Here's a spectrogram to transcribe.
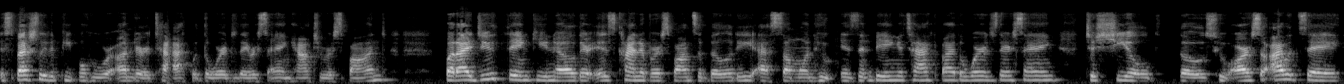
especially the people who were under attack with the words they were saying, how to respond. But I do think, you know, there is kind of a responsibility as someone who isn't being attacked by the words they're saying to shield those who are. So I would say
